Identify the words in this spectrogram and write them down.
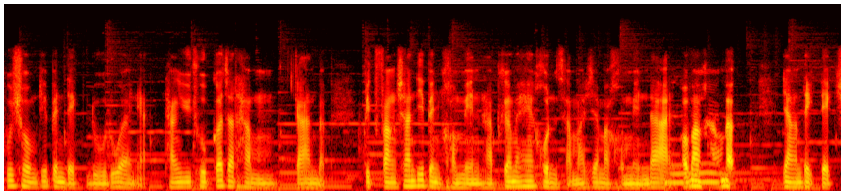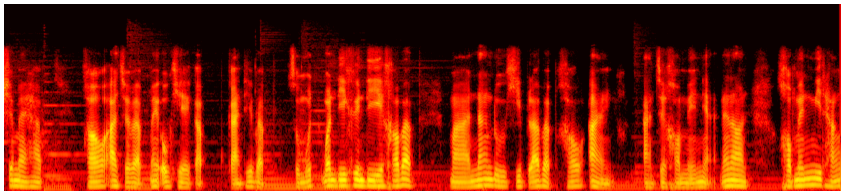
ผู้ชมที่เป็นเด็กดูด้วยเนี่ย ทาง YouTube ก็จะทำการแบบปิดฟังก์ชันที่เป็นคอมเมนต์ครับ เพื่อไม่ให้คนสามารถที่จะมาคอมเมนต์ได้อืมเพราะบางครั้งแบบอย่างเด็ก ๆ ใช่ไหมครับ เขาอาจจะแบบไม่โอเคกับการที่แบบสมมุติวันดีคืนดีเขาแบบมานั่งดูคลิปแล้วแบบเขาอ่านอ่านเจอคอมเมนต์เนี่ยแน่นอนคอมเมนต์มีทั้ง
